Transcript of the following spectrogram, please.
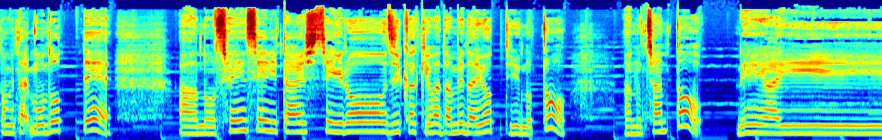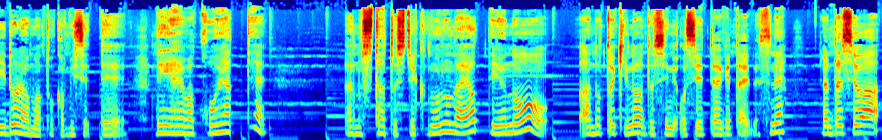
止めたい戻ってあの先生に対して色仕掛けはダメだよっていうのとあのちゃんと恋愛ドラマとか見せて恋愛はこうやってあのスタートしていくものだよっていうのをあの時の私に教えてあげたいですね。私は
